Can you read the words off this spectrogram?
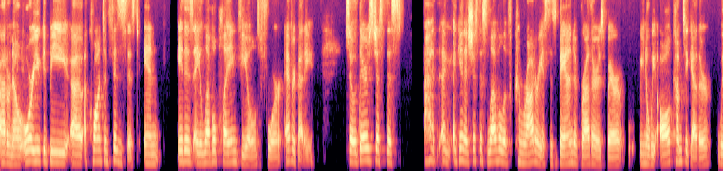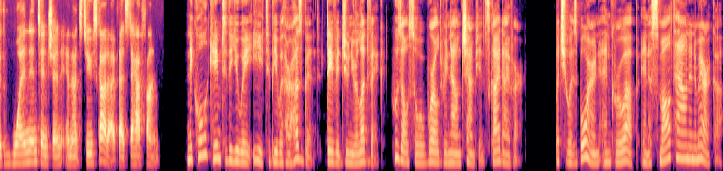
i don't know or you could be a, a quantum physicist and it is a level playing field for everybody. So there's just this uh, again it's just this level of camaraderie. It's this band of brothers where you know we all come together with one intention and that's to skydive that's to have fun Nicole came to the UAE to be with her husband, David Jr. Ludwig, who's also a world renowned champion skydiver. But she was born and grew up in a small town in America,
